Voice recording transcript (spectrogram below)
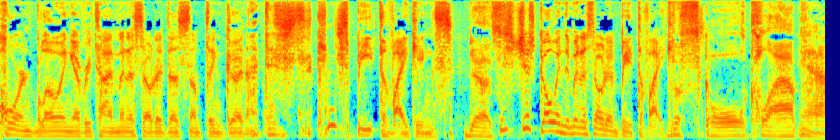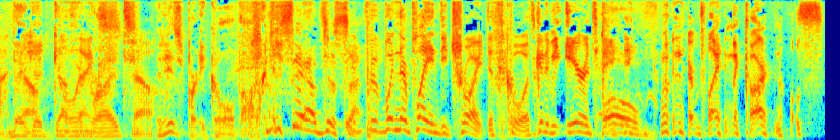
horn blowing every time Minnesota does something good. I just, can you just beat the Vikings? Yes. just, just go into Minnesota and beat the Vikings. the skull clap. Yeah, they no, get no going thanks. right. No. It is pretty cool though. When you say, I'm just saying. When they're playing Detroit, it's cool. It's going to be irritating Boom. Oh. when they're playing the Cardinals.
